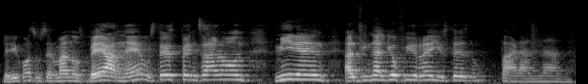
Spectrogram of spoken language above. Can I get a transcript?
Le dijo a sus hermanos, vean, ¿eh? Ustedes pensaron, miren, al final yo fui rey y ustedes no. Para nada.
